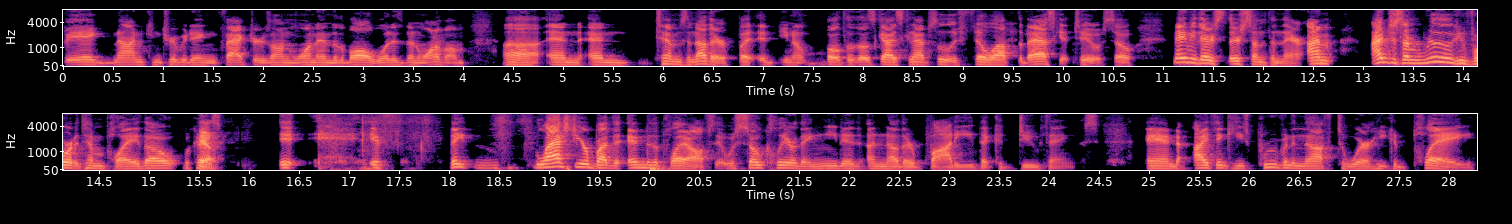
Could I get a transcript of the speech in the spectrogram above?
big non-contributing factors on one end of the ball. Wood has been one of them uh and and tim's another but it, you know both of those guys can absolutely fill up the basket too. So maybe there's there's something there. I'm i'm just i'm really looking forward to tim play though because yeah. it if they last year by the end of the playoffs, it was so clear they needed another body that could do things. And I think he's proven enough to where he could play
